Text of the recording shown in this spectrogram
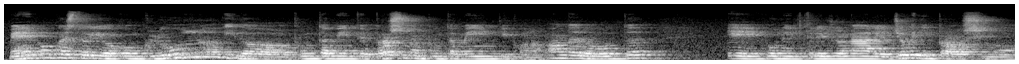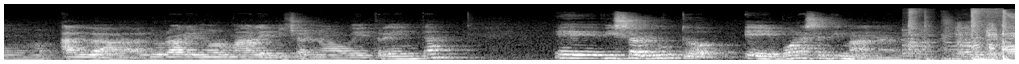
Bene, con questo io concludo, vi do appuntamenti, prossimi appuntamenti con On The Road e con il telegiornale giovedì prossimo all'orario normale 19.30 e vi saluto e buona settimana.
